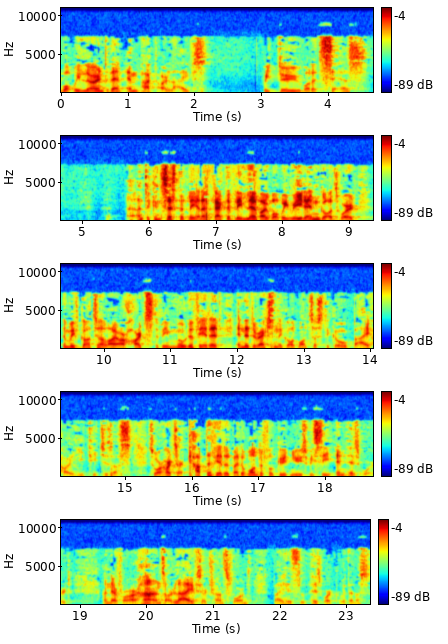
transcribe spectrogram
what we learn to then impact our lives. We do what it says and to consistently and effectively live out what we read in God's Word, then we've got to allow our hearts to be motivated in the direction that God wants us to go by how He teaches us. So our hearts are captivated by the wonderful good news we see in His Word, and therefore our hands, our lives are transformed by His, His work within us.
